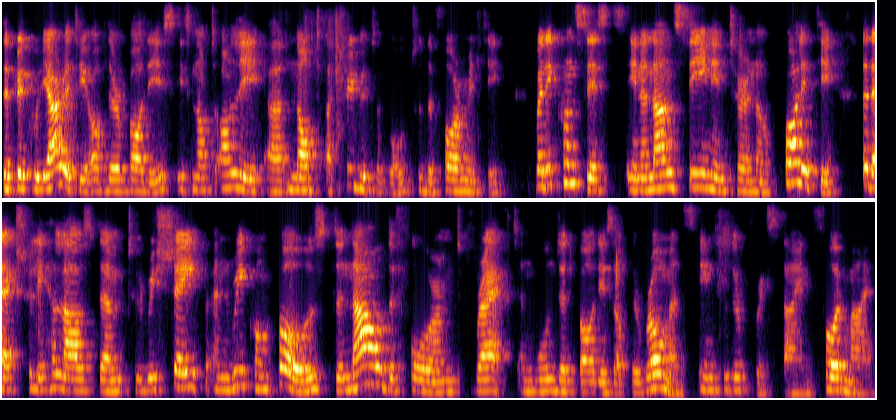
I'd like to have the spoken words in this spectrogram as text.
The peculiarity of their bodies is not only uh, not attributable to deformity, but it consists in an unseen internal quality that actually allows them to reshape and recompose the now deformed, wrecked, and wounded bodies of the Romans into their pristine formae.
